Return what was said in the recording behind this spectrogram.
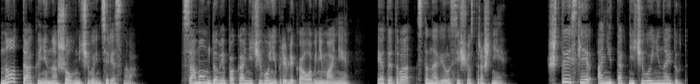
но так и не нашел ничего интересного. В самом доме пока ничего не привлекало внимания, и от этого становилось еще страшнее. Что, если они так ничего и не найдут?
